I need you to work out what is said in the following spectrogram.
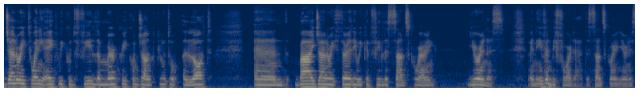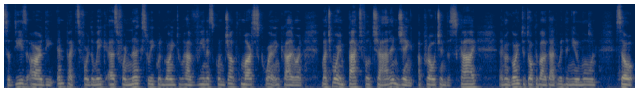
January 28, we could feel the Mercury conjunct Pluto a lot. And by January 30, we could feel the Sun squaring Uranus. And even before that, the Sun squaring Uranus. So these are the impacts for the week. As for next week, we're going to have Venus conjunct Mars squaring Chiron. Much more impactful, challenging approach in the sky. And we're going to talk about that with the new moon. So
